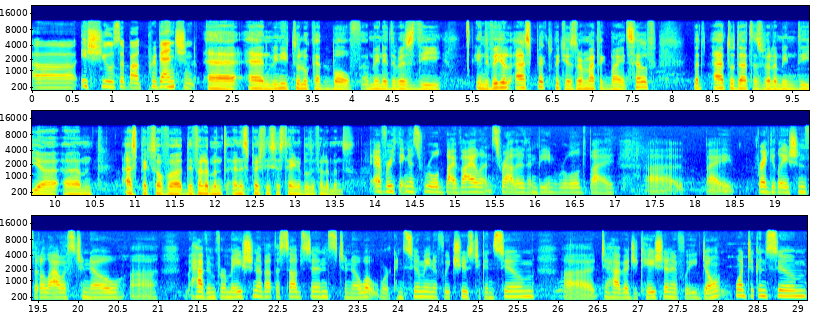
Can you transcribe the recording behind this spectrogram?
uh, issues about prevention. Uh, and we need to look at both. I mean, there is the individual aspect, which is dramatic by itself, but add to that as well, I mean, the uh, um, aspects of uh, development and especially sustainable development. Everything is ruled by violence rather than being ruled by, uh, by regulations that allow us to know, uh, have information about the substance, to know what we're consuming if we choose to consume, uh, to have education if we don't want to consume.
